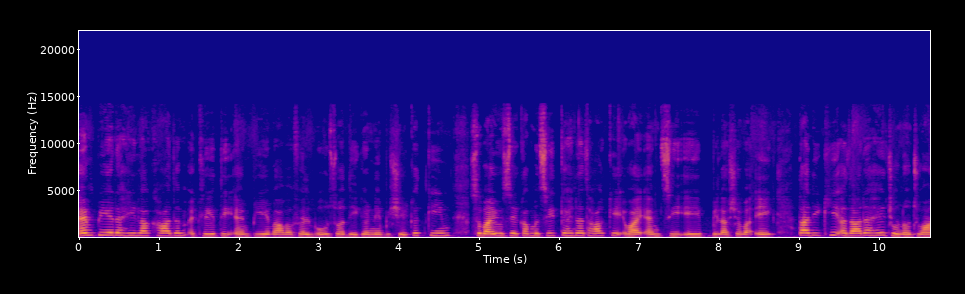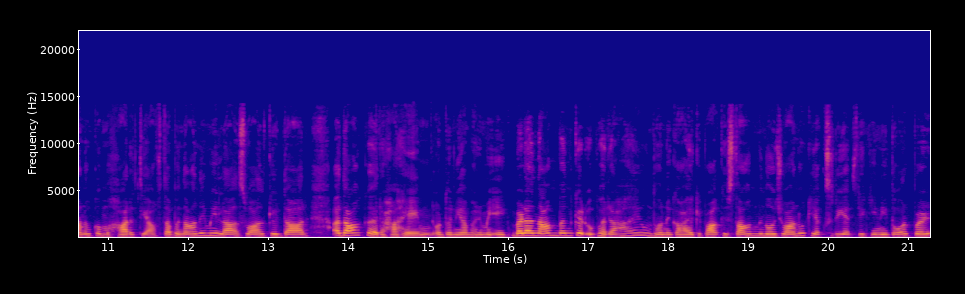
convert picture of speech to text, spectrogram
M P A Raheela Khadim अकलीती एम पी ए बाबा फिलबोस और दीगर ने भी शिरकत की। सूबाई वज़ीर का मजीद कहना था कि वाई एम सी ए बिलाशबा एक तारीखी अदारा है जो नौजवानों को महारत याफ्ता बनाने में लाजवाल किरदार अदा कर रहा है और दुनिया भर में एक बड़ा नाम बनकर उभर रहा है। उन्होंने कहा है कि पाकिस्तान में नौजवानों की अक्सरियत यकीनी तौर पर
